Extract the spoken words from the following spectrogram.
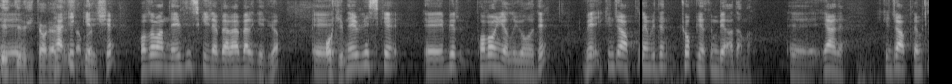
İlk gelişi Theodor ha, Herzl ilk gelişi. O zaman Nevlinski ile beraber geliyor. Ee, O kim? Nevlinski e, bir Polonyalı Yahudi ve 2. Abdülhamid'in çok yakın bir adamı. Ee, yani 2. Abdülhamit'le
